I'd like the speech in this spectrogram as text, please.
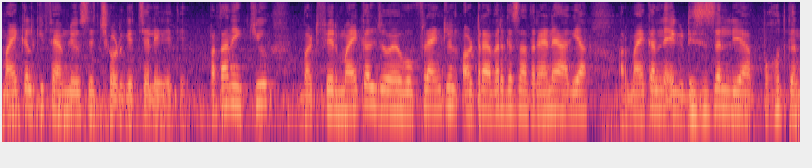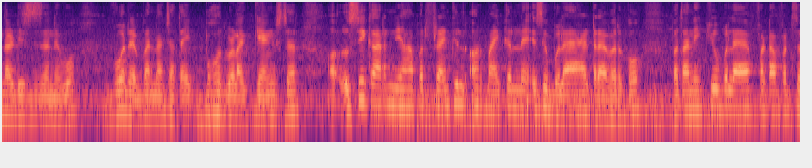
माइकल की फैमिली उसे छोड़ के चली गई थी। पता नहीं क्यों बट फिर माइकल जो है वो फ्रैंकलिन और ट्रैवर के साथ रहने आ गया और माइकल ने एक डिसीज़न लिया, बहुत गंदा डिसीज़न है वो। वो बनना चाहता है एक बहुत बड़ा गैंगस्टर और उसी कारण यहाँ पर फ्रैंकलिन और माइकल ने इसे बुलाया है ड्राइवर को। पता नहीं क्यों बुलाया फटाफट से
